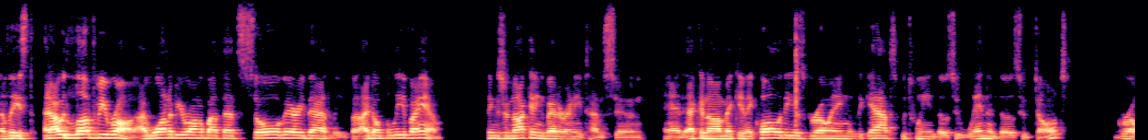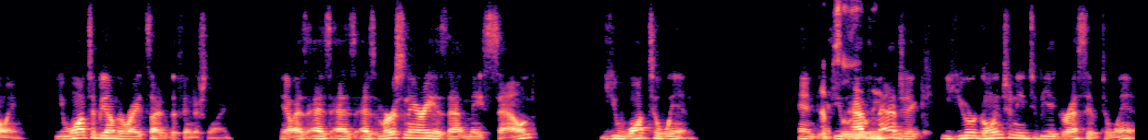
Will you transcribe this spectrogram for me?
At least and i would love to be wrong. I want to be wrong about that so very badly but i don't believe i am things are not getting better anytime soon and economic inequality is growing the gaps between those who win and those who don't growing you want to be on the right side of the finish line. You know, as as as as mercenary as that may sound, you want to win. And Absolutely. if you have magic, you're going to need to be aggressive to win.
